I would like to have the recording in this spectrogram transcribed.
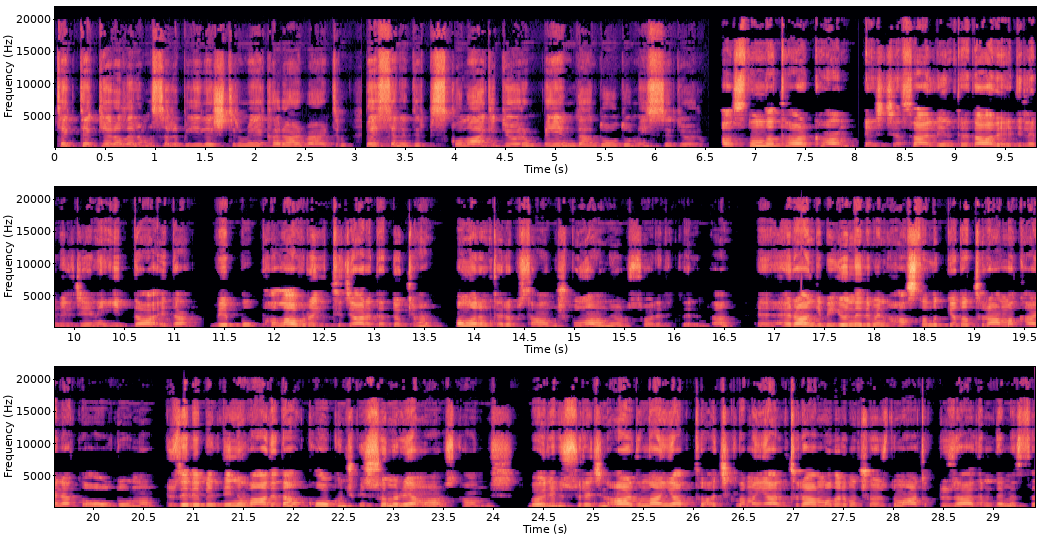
Tek tek yaralarımı sarıp iyileştirmeye karar verdim. 5 senedir psikoloğa gidiyorum ve yeniden doğduğumu hissediyorum. Aslında Tarkan eşcinselliğin tedavi edilebileceğini iddia eden ve bu palavrayı ticarete döken onarım terapisi almış. Bunu anlıyoruz söylediklerinden. E, herhangi bir yönelimin hastalık ya da travma kaynaklı olduğunu, düzelebildiğini vaat eden korkunç bir sömürüye maruz kalmış. Böyle bir sürecin ardından yaptığı açıklama yani travmalarımı çözdüm artık düzeldim demesi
